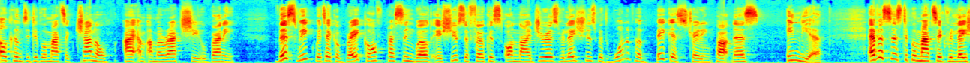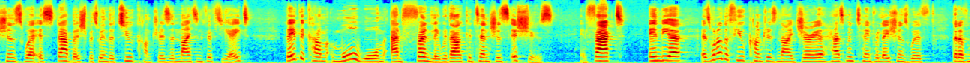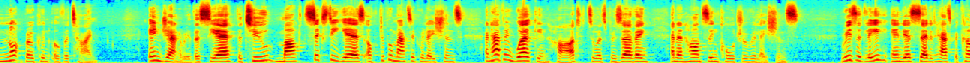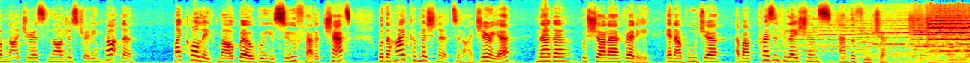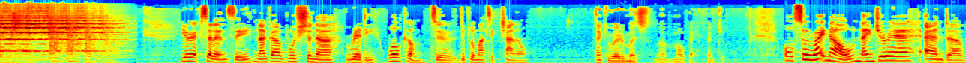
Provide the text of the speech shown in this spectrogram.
welcome to Diplomatic Channel. I am Amarachi Ubani. This week, we take a break off pressing world issues to focus on Nigeria's relations with one of her biggest trading partners, India. Ever since diplomatic relations were established between the two countries in 1958, they've become more warm and friendly without contentious issues. In fact, India is one of the few countries Nigeria has maintained relations with that have not broken over time. In January this year, the two marked 60 years of diplomatic relations and have been working hard towards preserving and enhancing cultural relations. Recently, India said it has become Nigeria's largest trading partner. My colleague Maupe Ogun Yusuf had a chat with the High Commissioner to Nigeria, Naga Bhusana Reddy, in Abuja about present relations and the future. Your Excellency, Nagabhushana Reddy, welcome to Diplomatic Channel. Thank you very much, Maupe. Thank you. Well, so right now, Nigeria and uh,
